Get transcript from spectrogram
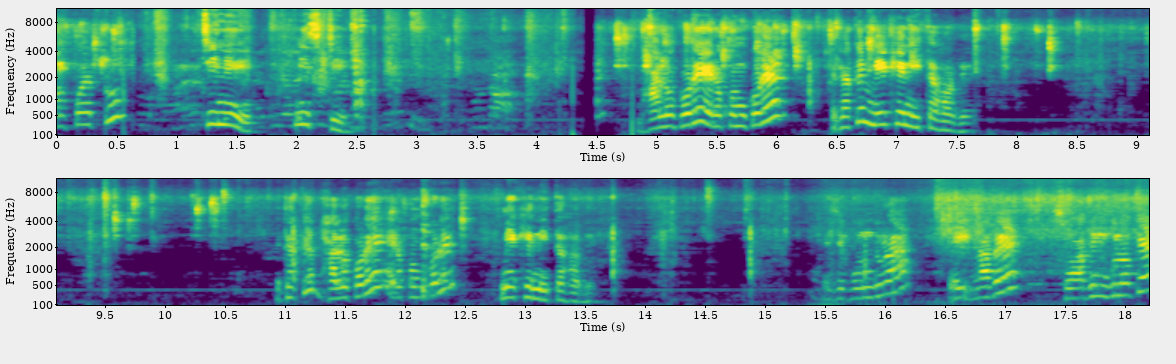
অল্প একটু চিনি, মিষ্টি। ভালো করে এরকম করে এটাকে মেখে নিতে হবে। এটাকে ভালো করে এরকম করে মেখে নিতে হবে। এই যে বন্ধুরা, এইভাবে সোয়াবিনগুলোকে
